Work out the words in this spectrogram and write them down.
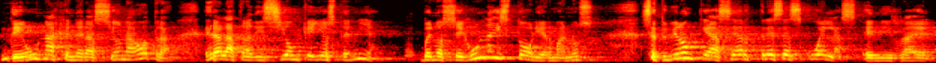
de una generación a otra. Era la tradición que ellos tenían. Bueno, según la historia, hermanos, se tuvieron que hacer tres escuelas en Israel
